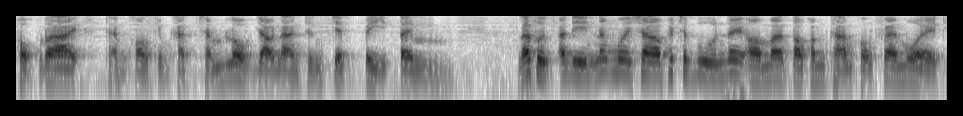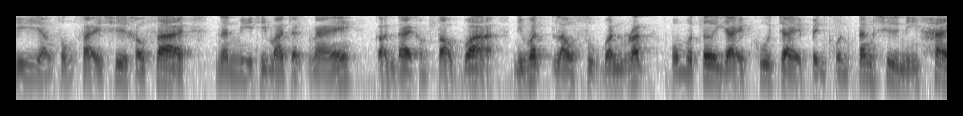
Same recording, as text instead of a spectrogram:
16 ราย แถมครองเข็มขัดแชมป์โลกยาวนานถึง 7 ปีเต็มล่าสุดอดีตนักมวยชาวเพชรบูรณ์ได้ออกมาตอบคำถามของแฟนมวยที่ยังสงสัยชื่อเขาทราย นั้นมีที่มาจากไหน ก่อนได้คำตอบว่า นิวัฒน์เหล่าสุวรรณรัตน์โปรโมเตอร์ใหญ่คู่ใจเป็นคนตั้งชื่อนี้ให้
